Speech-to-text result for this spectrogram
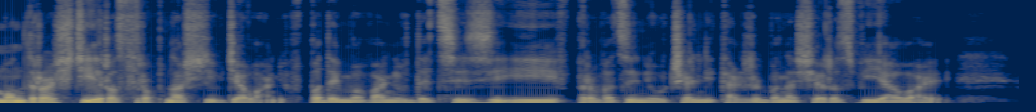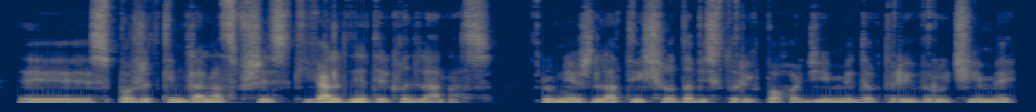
mądrości i roztropności w działaniu, w podejmowaniu decyzji i w prowadzeniu uczelni tak, żeby ona się rozwijała y, z pożytkiem dla nas wszystkich, ale nie tylko dla nas, również dla tych środowisk, z których pochodzimy, do których wrócimy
